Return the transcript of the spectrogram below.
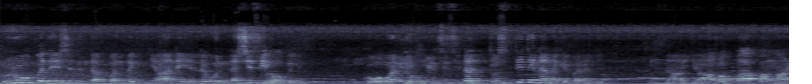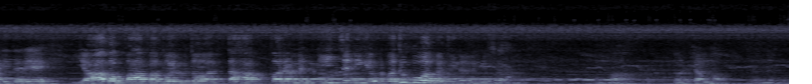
ಗುರು ಉಪದೇಶದಿಂದ ಬಂದ ಜ್ಞಾನ ಎಲ್ಲವೂ ನಶಿಸಿ ಹೋಗಲಿ. ಗೋವನ್ನು ಹಿಂಸಿಸಿದ ದುಸ್ಥಿತಿ ನನಗೆ ಬರಲಿ. ನಿನ್ನ ಯಾವ ಪಾಪ ಮಾಡಿದರೆ ಯಾವ ಪಾಪ ಬರುದೋ ಅಂತಹ ಪರಮ ನೀಚನಿಗೆ ಬದುಕುವ ಗತಿ ನನಗೆ ಬರಲಿ. ಅಮ್ಮ ದೊಡ್ಡಮ್ಮ ನನ್ನನ್ನು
